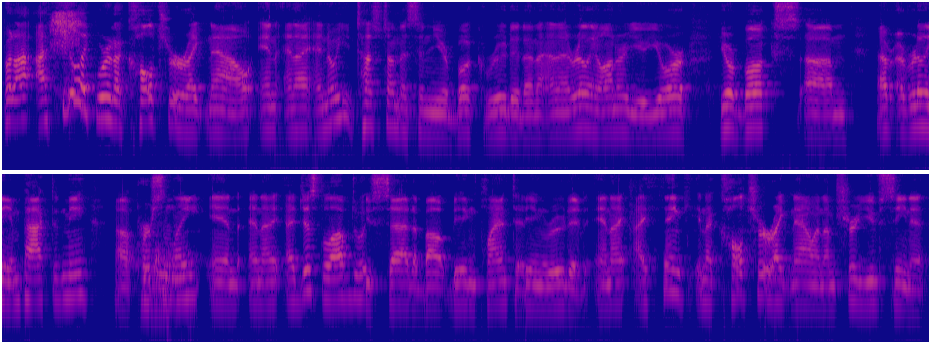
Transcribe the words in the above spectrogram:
but I, I, feel like we're in a culture right now, and, and I, I, know you touched on this in your book, Rooted, and, and I really honor you. Your your books um, have, have, really impacted me uh, personally, and, and I, I just loved what you said about being planted, being rooted. And I, I think in a culture right now, and I'm sure you've seen it,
